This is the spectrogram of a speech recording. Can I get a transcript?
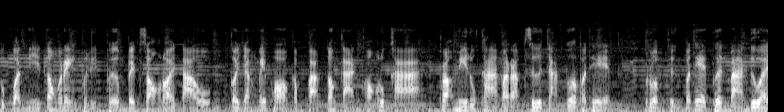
ทุกวันนี้ต้องเร่งผลิตเพิ่มเป็น 200 เตา ก็ยังไม่พอกับความต้องการของลูกค้า เพราะมีลูกค้ามารับซื้อจากทั่วประเทศ รวมถึงประเทศเพื่อนบ้านด้วย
